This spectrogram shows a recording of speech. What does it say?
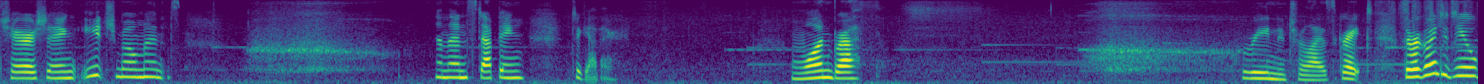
Cherishing each moment. And then stepping together. One breath re-neutralize. Great. So we're going to do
